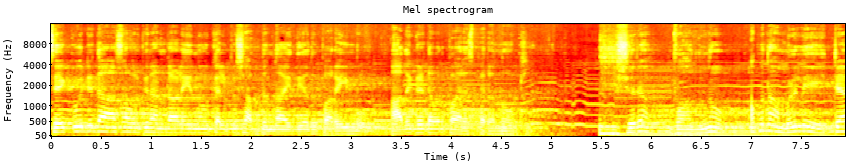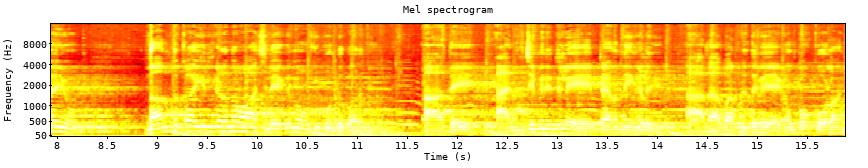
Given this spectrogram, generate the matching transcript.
സെക്യൂരിറ്റി ദാസ് അവർക്ക് രണ്ടാളെയും നോക്കി അല്പം ശബ്ദം താഴ്ത്തി അത് പറയുമ്പോൾ അത് കേട്ട് അവർ പരസ്പരം നോക്കി. ഈശ്വര വന്നോ? അപ്പൊ നമ്മൾ ലേറ്റായോ? നന്ദു കയ്യിൽ കിടന്ന വാച്ചിലേക്ക് നോക്കിക്കൊണ്ട് പറഞ്ഞു. അതെ അഞ്ച് മിനിറ്റ് ലേറ്റാണ് നിങ്ങൾ അതാ പറഞ്ഞത് വേഗം പൊക്കോളാൻ.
